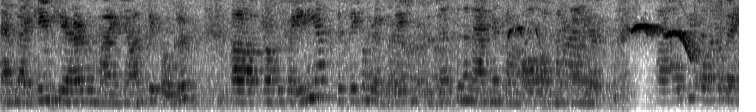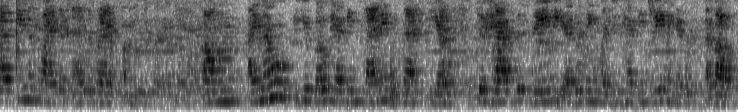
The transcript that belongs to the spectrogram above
and I came here with my fiance Paulus uh, from Lithuania to say congratulations to Justin and Agnes from all of my family. I feel honored to have been invited as a bridesmaid. Um, I know you both have been planning last year to have this day be everything that you have been dreaming about.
